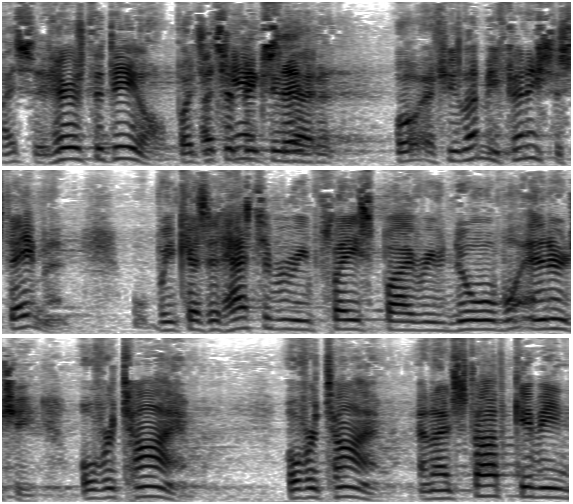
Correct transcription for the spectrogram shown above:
I see. Here's the deal, but That's a you can't big do that. statement. Well, if you let me finish the statement, because it has to be replaced by renewable energy over time, over time, and I'd stop giving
